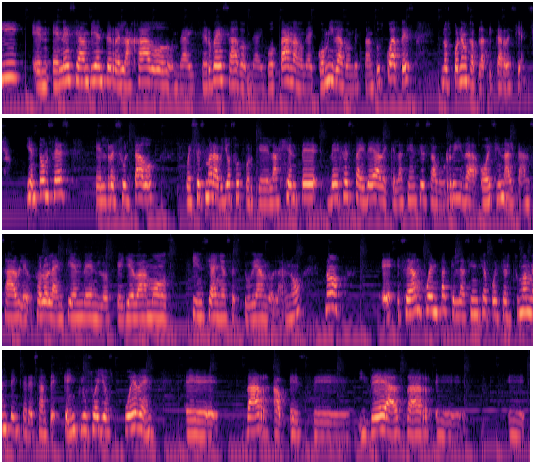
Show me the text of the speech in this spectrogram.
y en, ese ambiente relajado donde hay cerveza, donde hay botana, donde hay comida, donde están tus cuates, nos ponemos a platicar de ciencia. Y entonces el resultado pues es maravilloso porque la gente deja esta idea de que la ciencia es aburrida o es inalcanzable o solo la entienden los que llevamos 15 años estudiándola, ¿no? No, eh, se dan cuenta que la ciencia puede ser sumamente interesante, que incluso ellos pueden eh, dar este, ideas, dar, eh,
